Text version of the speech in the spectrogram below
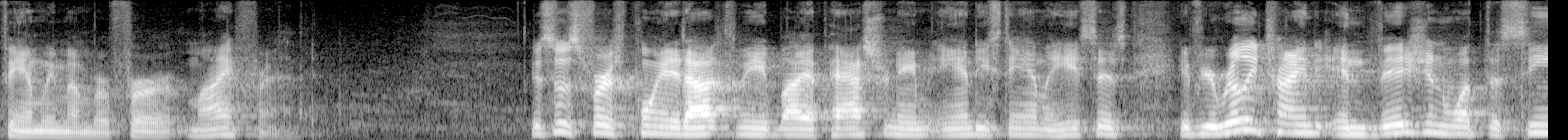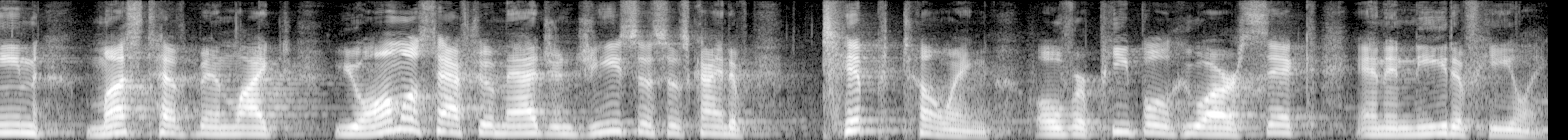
family member, for my friend? This was first pointed out to me by a pastor named Andy Stanley. He says, if you're really trying to envision what the scene must have been like, you almost have to imagine Jesus as kind of tiptoeing over people who are sick and in need of healing,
